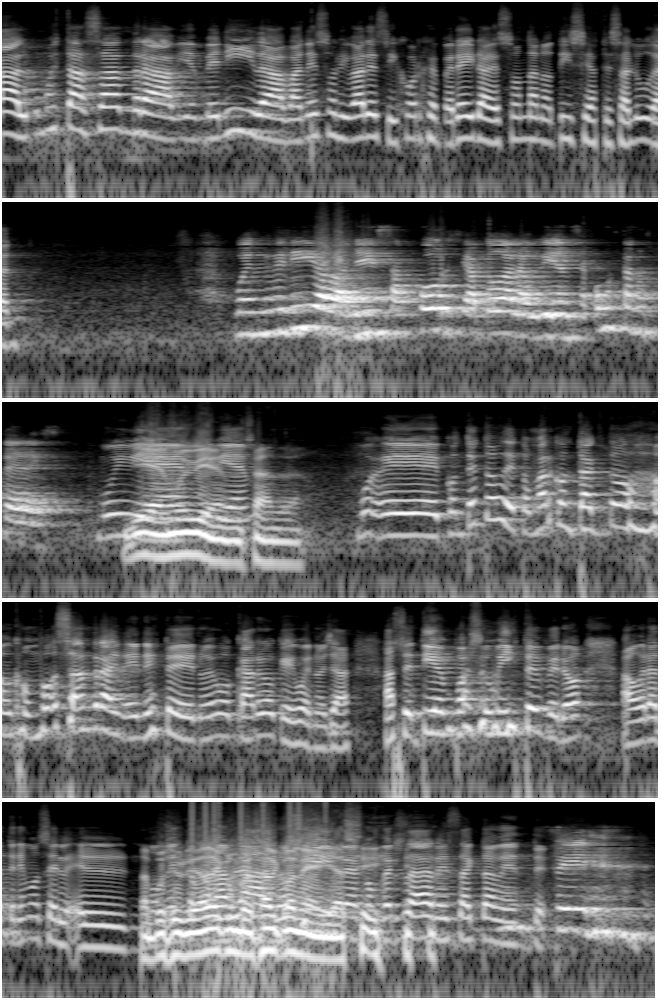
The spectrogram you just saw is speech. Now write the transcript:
tal? ¿Cómo estás, Sandra? Bienvenida. Vanessa Olivares y Jorge Pereira de Sonda Noticias te saludan. Buen día, Vanessa, Jorge, a toda la audiencia. ¿Cómo están ustedes? Muy bien, muy bien, Sandra. Eh, contentos de tomar contacto con vos, Sandra, en, este nuevo cargo que, bueno, ya hace tiempo asumiste, pero ahora tenemos el, la posibilidad de conversar con ella, sí. conversar, exactamente. Sí,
